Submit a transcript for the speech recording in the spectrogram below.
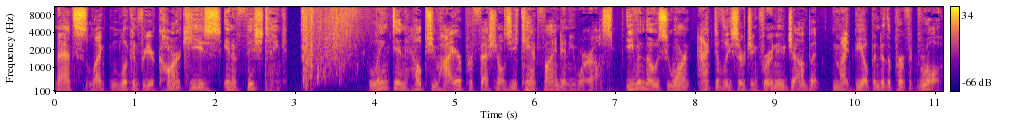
That's like looking for your car keys in a fish tank. LinkedIn helps you hire professionals you can't find anywhere else, even those who aren't actively searching for a new job but might be open to the perfect role.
